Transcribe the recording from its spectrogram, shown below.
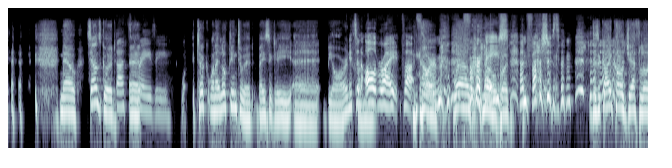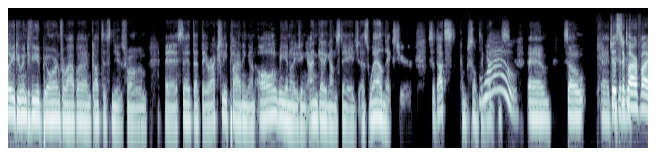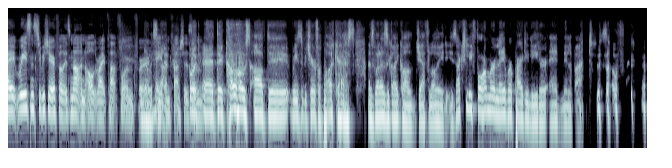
Now, sounds good. that's Uh, crazy It took when I looked into it. Basically, uh, Bjorn. it's an alt right platform well, for no, hate but- and fascism. There's a guy called Geoff Lloyd who interviewed Bjorn from ABBA and got this news from him. Uh, said that they were actually planning on all reuniting and getting on stage as well next year. So that's something else. wow. Um, so uh, Just to clarify, Reasons to Be Cheerful is not an alt right platform for No, hate not. and fascism. But uh, the co-host of the Reason to Be Cheerful podcast, as well as a guy called Geoff Lloyd, is actually former Labour Party leader Ed Miliband. so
